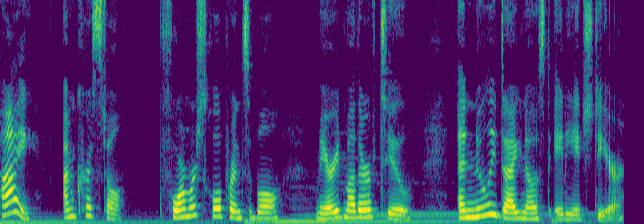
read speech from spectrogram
Hi, I'm Crystal, former school principal, married mother of two, and newly diagnosed ADHDer.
